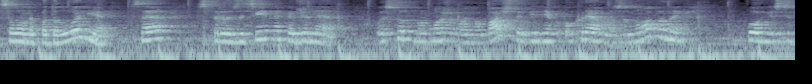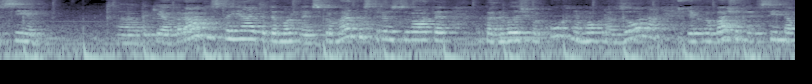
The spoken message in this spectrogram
салону подології, це стерилізаційний кабінет. Ось тут ми можемо його бачити, він як окремо зонований, повністю всі е, такі апарати стоять, де можна інструменти стерилізувати, така невеличка кухня, мокра зона. Як ви бачите, всі там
